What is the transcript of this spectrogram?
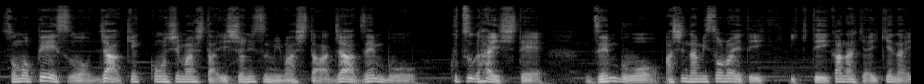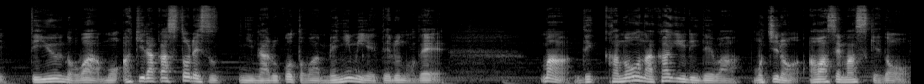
そのペースをじゃあ結婚しました一緒に住みましたじゃあ全部を覆して全部を足並み揃えて生きていかなきゃいけないっていうのはもう明らかストレスになることは目に見えてるのでまあで可能な限りではもちろん合わせますけど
